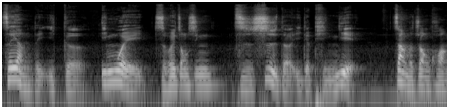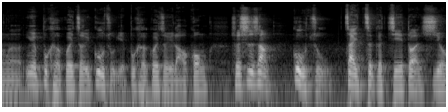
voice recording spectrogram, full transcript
这样的一个因为指挥中心指示的一个停业这样的状况呢，因为不可归责于雇主，也不可归责于劳工，所以事实上，雇主在这个阶段是有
